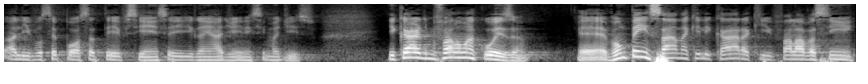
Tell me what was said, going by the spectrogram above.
ali você possa ter eficiência e ganhar dinheiro em cima disso. Ricardo, me fala uma coisa. É, vamos pensar naquele cara que falava assim,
